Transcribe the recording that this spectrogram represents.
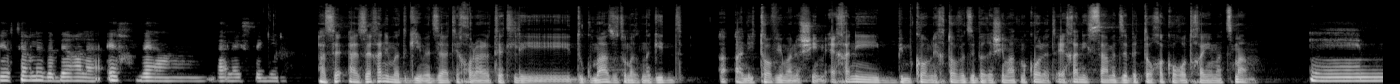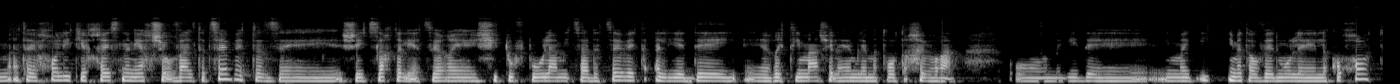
ויותר לדבר על האיך וה, ועל ההישגים. אז, אז איך אני מדגים את זה? את יכולה לתת לי דוגמה? זאת אומרת, נגיד, אני טוב עם אנשים, איך אני, במקום לכתוב את זה ברשימת מכולת, איך אני שם את זה בתוך הקורות חיים עצמם? אמ, אתה יכול להתייחס נניח שהובלת צוות אז אה, שהצלחת לייצר אה, שיתוף פעולה מצד הצוות על ידי אה, רתימה שלהם למטרות החברה או נגיד אם, אם אתה עובד מול לקוחות,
